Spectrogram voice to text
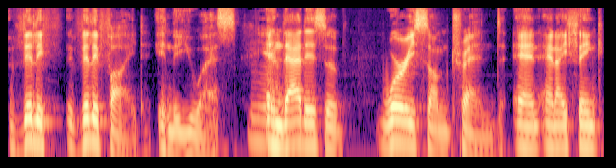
vilif- vilified in the U.S. and that is a worrisome trend. And and I think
